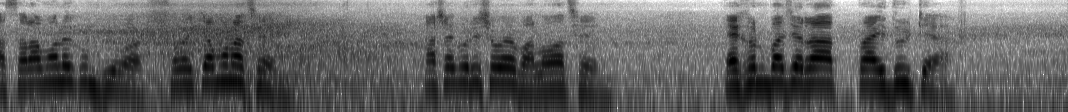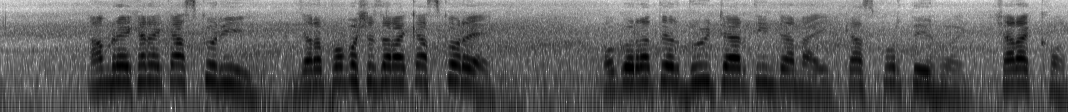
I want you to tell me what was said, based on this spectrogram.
আসসালামু আলাইকুম ভিউয়ার সবাই কেমন আছেন? আশা করি সবাই ভালো আছেন। এখন বাজে রাত প্রায় দুইটা। আমরা এখানে কাজ করি, যারা প্রবাসে যারা কাজ করে অগর রাতের দুইটা আর তিনটা নাই, কাজ করতেই হয়, সারাক্ষণ।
